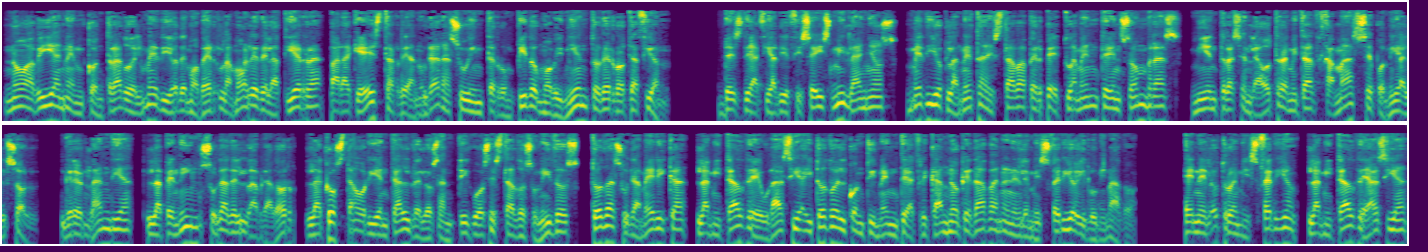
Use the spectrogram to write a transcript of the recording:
no habían encontrado el medio de mover la mole de la Tierra para que ésta reanudara su interrumpido movimiento de rotación. Desde hacía 16.000 años, medio planeta estaba perpetuamente en sombras, mientras en la otra mitad jamás se ponía el sol. Groenlandia, la península del Labrador, la costa oriental de los antiguos Estados Unidos, toda Sudamérica, la mitad de Eurasia y todo el continente africano quedaban en el hemisferio iluminado. En el otro hemisferio, la mitad de Asia,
